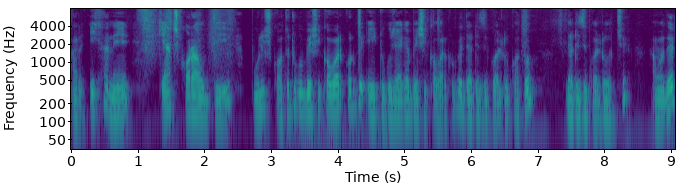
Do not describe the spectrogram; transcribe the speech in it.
আর এখানে ক্যাচ করা অবধি পুলিশ কতটুকু বেশি কভার করবে, এইটুকু জায়গা বেশি কভার করবে, দ্যাট ইজ ইকুয়াল টু কত? দ্যাট ইজ ইকুয়াল টু হচ্ছে আমাদের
